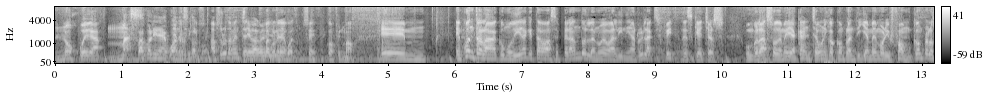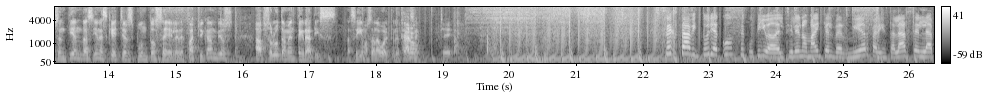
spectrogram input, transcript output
no juega más. Va con línea de cuatro, en ese entonces. equipo. Absolutamente. Sí, va con va con línea línea de 4. Sí, confirmado. Eh, encuentra la comodidad que estabas esperando en la nueva línea Relax Fit de Sketchers. Un golazo de media cancha, único con plantilla Memory Foam. Cómpralos en tiendas y en Sketchers.cl. Despacho y cambios absolutamente gratis. La seguimos a la vuelta, ¿les Claro. parece? Sí. Sexta victoria consecutiva del chileno Michael Bernier para instalarse en las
